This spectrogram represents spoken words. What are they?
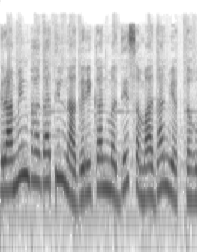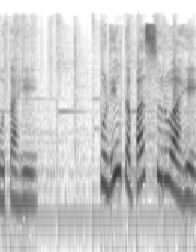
ग्रामीण भागातील नागरिकांमध्ये समाधान व्यक्त होत आहे. पुढील तपास सुरू आहे.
